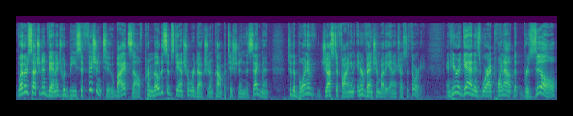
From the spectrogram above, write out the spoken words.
whether such an advantage would be sufficient to, by itself, promote a substantial reduction of competition in this segment to the point of justifying an intervention by the antitrust authority. And here again is where I point out that Brazil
